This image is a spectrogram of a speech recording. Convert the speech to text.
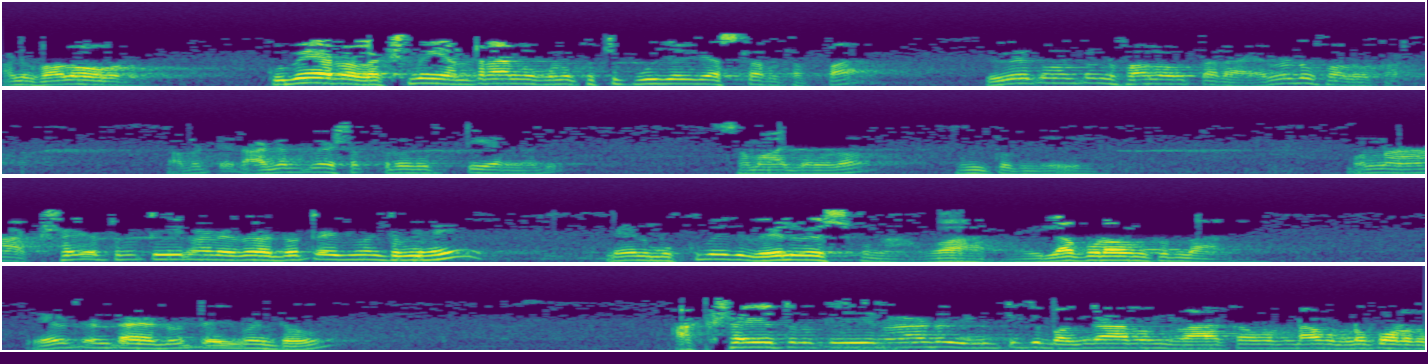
వాడిని ఫాలో అవ్వరు. కుబేర లక్ష్మీ యంత్రాన్ని కొనుక్కొచ్చి పూజలు చేస్తారు తప్ప వివేకవంతుని ఫాలో అవుతారా? ఎన్నడూ ఫాలో అవుతారు కాబట్టి రాగద్వేష ప్రవృత్తి అన్నది సమాజంలో ఉంటుంది. మొన్న అక్షయ తృతీయ నాడు ఏదో అడ్వర్టైజ్మెంట్ విని నేను ముక్కు మీద వేలు వేసుకున్నా. వా ఇలా కూడా ఉంటుందా? ఏమిటంటే అడ్వర్టైజ్మెంటు అక్షయ తృతీయ నాడు ఇంటికి బంగారం రాకుండా ఉండకూడదు.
